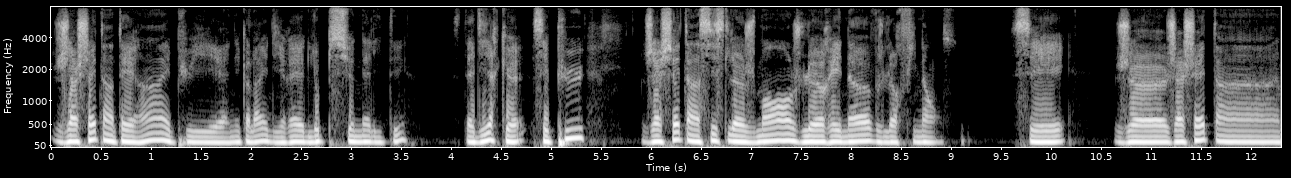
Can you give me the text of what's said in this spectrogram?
j'achète un terrain et puis Nicolas il dirait l'optionnalité. C'est-à-dire que c'est plus j'achète un six logements, je le rénove, je le refinance c'est j'achète un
